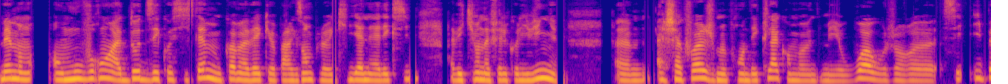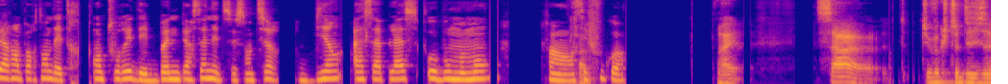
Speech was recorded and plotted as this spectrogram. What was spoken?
même en, m'ouvrant à d'autres écosystèmes, comme avec par exemple Kylian et Alexis, avec qui on a fait le co-living. à chaque fois, je me prends des claques en mode mais waouh, genre c'est hyper important d'être entouré des bonnes personnes et de se sentir bien à sa place au bon moment. Enfin, c'est fou quoi. Ouais. Ça, tu veux que je te dise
